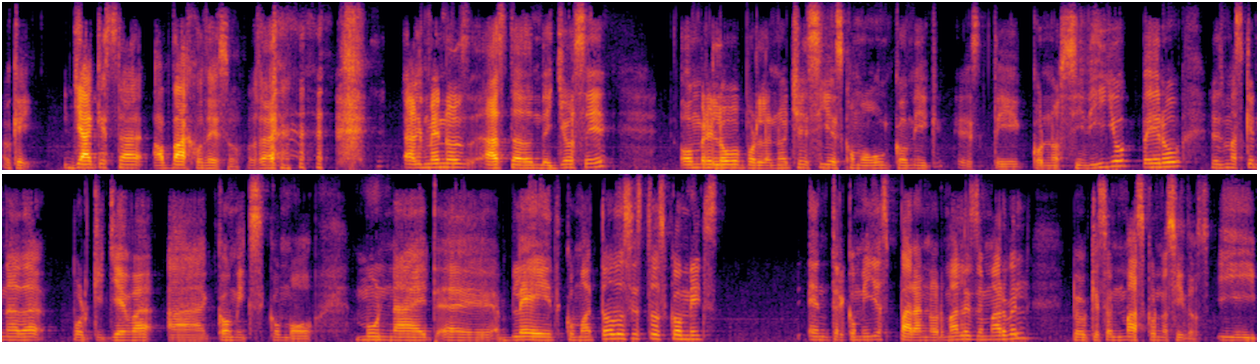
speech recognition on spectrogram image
Ok, Jack está abajo de eso. O sea, al menos hasta donde yo sé, Hombre Lobo por la Noche sí es como un cómic este, conocidillo, pero es más que nada porque lleva a cómics como Moon Knight, eh, Blade, como a todos estos cómics, entre comillas, paranormales de Marvel, pero que son más conocidos. Y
